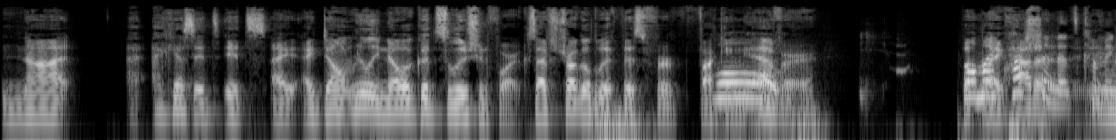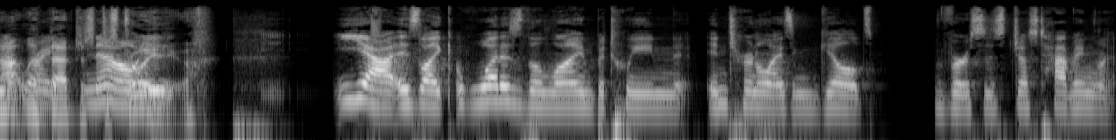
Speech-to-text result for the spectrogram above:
not I- guess it's it's I, I don't really know a good solution for it because I've struggled with this for fucking Well- ever. well, my how question to that's coming not up let right that just now destroy is- you. Yeah, is like what is the line between internalizing guilt versus just having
